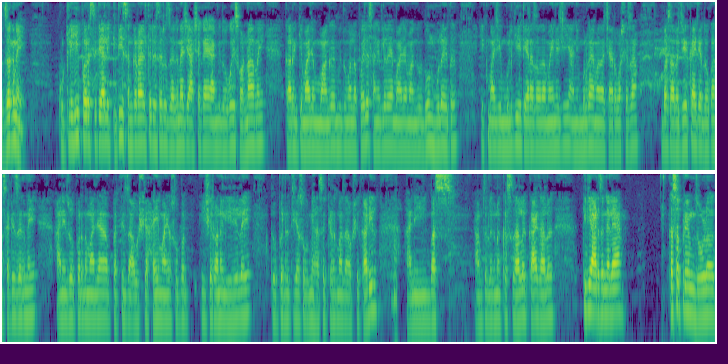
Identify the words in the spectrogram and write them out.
जगणे. कुठलीही परिस्थिती आली कितीही संकट आले तरी सर जगण्याची आशा काय आम्ही दोघंही सोडणार नाही. कारण की माझ्या मागं मी तुम्हाला पहिले सांगितलेलं आहे माझ्या मागं दोन मुलं आहेत. एक माझी मुलगी आहे तेरा चौदा महिन्याची आणि मुलगा आहे माझा चार वर्षाचा. बस आता जे काय त्या दोघांसाठी जगणे आणि जोपर्यंत माझ्या पत्नीचं आयुष्य आहे माझ्यासोबत ईश्वराने लिहिलेलं आहे तोपर्यंत तिच्यासोबत मी हसत खेळत माझं आयुष्य काढील. आणि बस आमचं लग्न कसं झालं काय झालं किती अडचणी आल्या कसं प्रेम जुळलं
